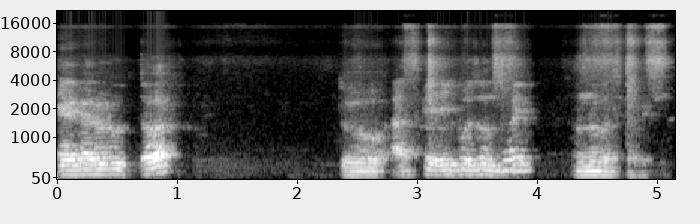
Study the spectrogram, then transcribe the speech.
এগারোর উত্তর। তো আজকে এই পর্যন্তই। ধন্যবাদ সবাইকে।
